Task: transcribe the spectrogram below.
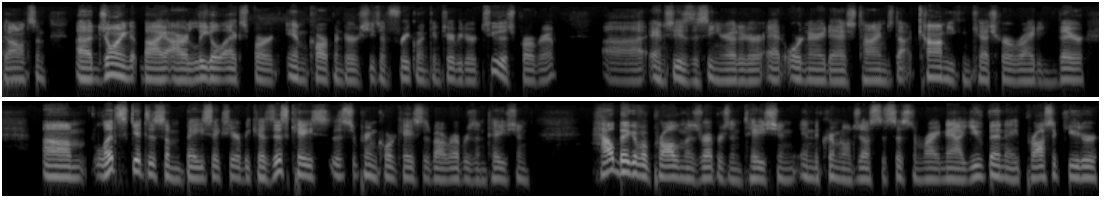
Donaldson, uh, joined by our legal expert, M. Carpenter. She's a frequent contributor to this program, uh, and she is the senior editor at ordinary times.com. You can catch her writing there. Um, let's get to some basics here because this case, this Supreme Court case, is about representation. How big of a problem is representation in the criminal justice system right now? You've been a prosecutor.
